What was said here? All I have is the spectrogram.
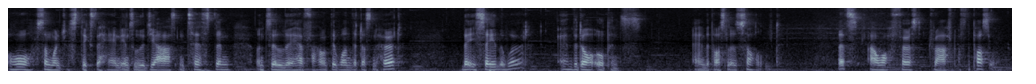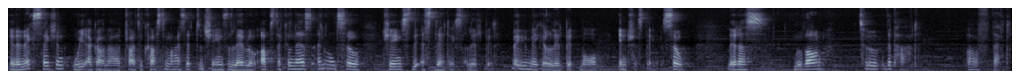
or someone just sticks their hand into the jars and tests them until they have found the one that doesn't hurt. They say the word, and the door opens, and the puzzle is solved. That's our first draft of the puzzle. In the next section, we are gonna try to customize it to change the level of obstacleness and also change the aesthetics a little bit. Maybe make it a little bit more interesting. So let us move on to the part of that.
